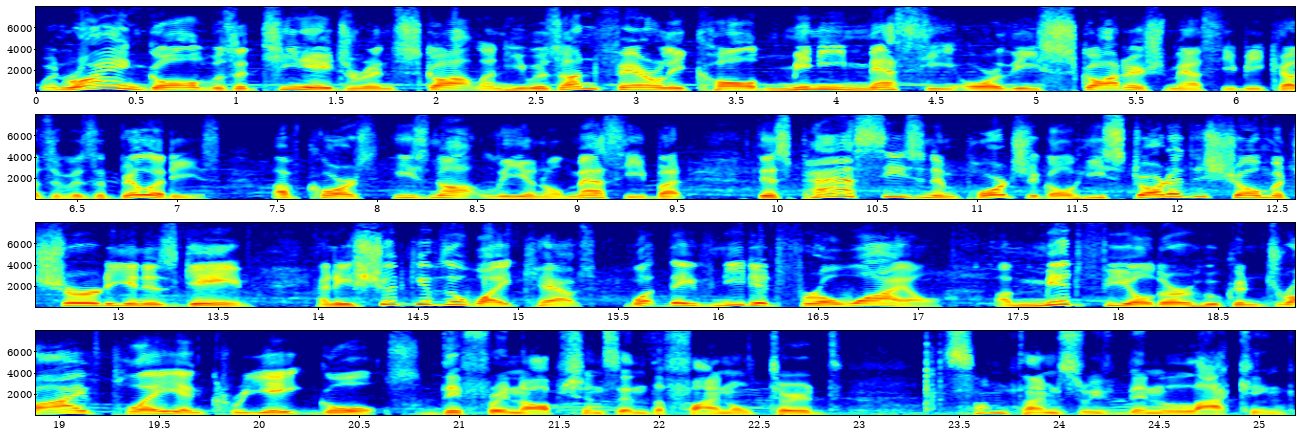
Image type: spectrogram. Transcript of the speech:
When Ryan Gauld was a teenager in Scotland, he was unfairly called Mini Messi or the Scottish Messi because of his abilities. Of course, he's not Lionel Messi, but this past season in Portugal, he started to show maturity in his game, and he should give the Whitecaps what they've needed for a while a midfielder who can drive play and create goals. Different options in the final third. Sometimes we've been lacking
